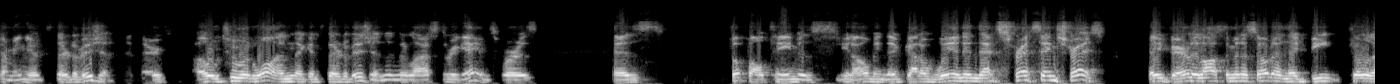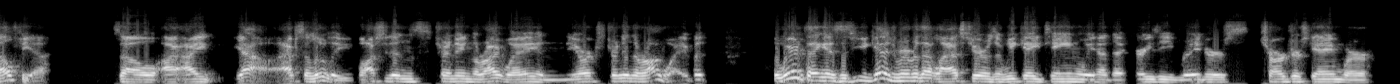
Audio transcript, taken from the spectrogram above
I mean it's their division, and they're 0-2 and one against their division in their last three games, whereas as football team is you know I mean they've got to win in that stretch same stretch they barely lost to Minnesota and they beat Philadelphia. So I, I, yeah, absolutely. Washington's trending the right way and New York's trending the wrong way. But the weird thing is, is you guys remember that last year was a week 18 we had that crazy Raiders Chargers game where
